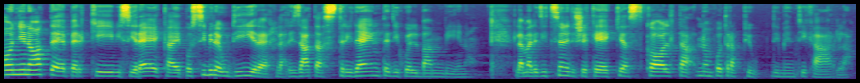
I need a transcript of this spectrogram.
Ogni notte per chi vi si reca è possibile udire la risata stridente di quel bambino. La maledizione dice che chi ascolta non potrà più dimenticarla.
